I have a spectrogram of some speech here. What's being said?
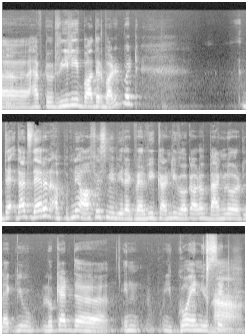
uh, have to really bother about it but th- that's there in अपने office maybe like where we currently work out of Bangalore like you look at the in you go in you sit हाँ.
